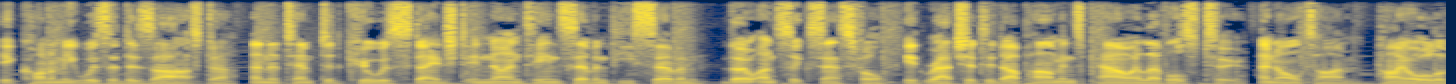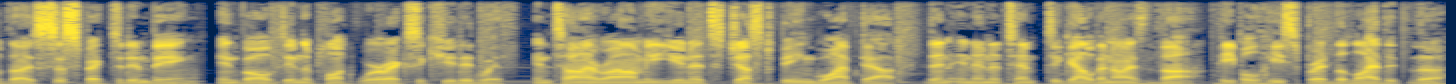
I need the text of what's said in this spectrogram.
economy was a disaster. An attempted coup was staged in 1977. Though unsuccessful, it ratcheted up Amin's power levels to an all-time high. All of those suspected in being involved in the plot were executed with entire army units just being wiped out. Then in an attempt to galvanize the people he spread the lie that the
